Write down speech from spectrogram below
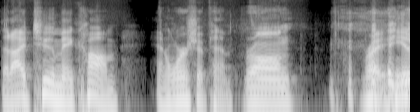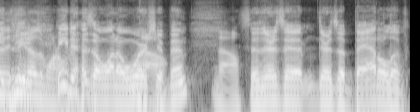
that I too may come and worship him. Wrong. Right. He, he doesn't want He to. doesn't want to worship him. No. So there's a there's a battle of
